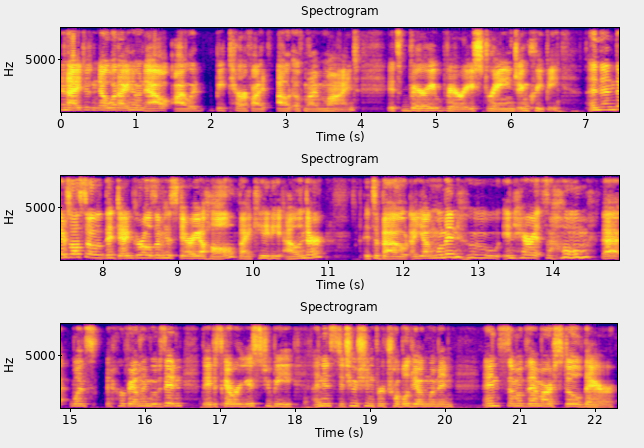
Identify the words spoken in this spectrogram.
and I didn't know what I know now, I would be terrified out of my mind. It's very, very strange and creepy. And then there's also The Dead Girls of Hysteria Hall by Katie Alender. It's about a young woman who inherits a home that once her family moves in, they discover used to be an institution for troubled young women, and some of them are still there.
